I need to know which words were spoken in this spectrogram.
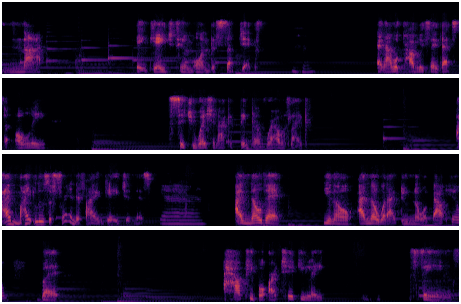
not engaged him on the subjects, mm-hmm. and I would probably say that's the only situation I could think of where I was like, I might lose a friend if I engage in this. Yeah. I know that you know, I know what I do know about him, but how people articulate things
